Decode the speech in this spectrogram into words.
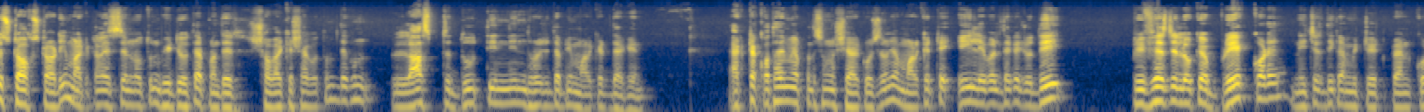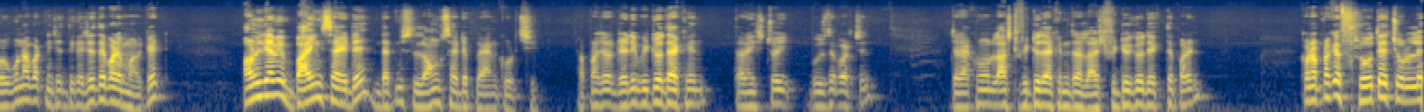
to stock study market অ্যানালিসিসের নতুন ভিডিওতে আপনাদের সবাইকে স্বাগতম। দেখুন লাস্ট দু, তিন দিন ধরে যদি আপনি মার্কেট দেখেন, একটা কথাই আমি আপনাদের সঙ্গে শেয়ার করেছিলাম যে মার্কেটে এই লেভেল থেকে যদি প্রিভিয়াস ডে লোকে ব্রেক করে, নিচের দিকে আমি ট্রেড প্ল্যান করব না বাট নিচের দিকে যেতে পারে মার্কেট অনলি আমি বাইং সাইডে দ্যাট মিনস লং সাইডে প্ল্যান করছি। আপনারা যারা ডেলি ভিডিও দেখেন, তারা নিশ্চয়ই বুঝতে পারছেন। যারা এখনও লাস্ট ভিডিও দেখেন তারা লাস্ট ভিডিওকেও দেখতে পারেন। কারণ আপনাকে ফ্লোতে চললে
